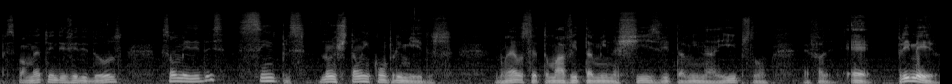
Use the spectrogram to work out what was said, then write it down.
principalmente o indivíduo idoso, são medidas simples, não estão em comprimidos. Não é você tomar vitamina X, vitamina Y. É, fazer, é primeiro,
